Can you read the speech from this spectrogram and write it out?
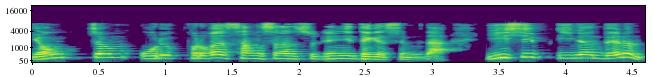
0.56%가 상승한 수준이 되겠습니다. 22년대는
